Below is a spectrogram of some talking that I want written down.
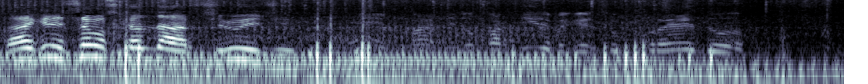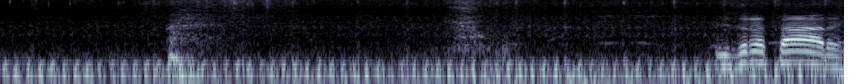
Dai che iniziamo a scaldarci Luigi. Infatti devo partire perché sul freddo. Idratare.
